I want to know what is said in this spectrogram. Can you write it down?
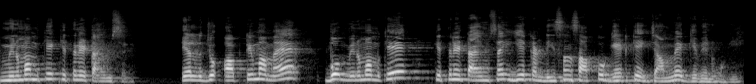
मिनिमम के कितने टाइम से एल जो ऑप्टिमम है, वो मिनिमम के कितने टाइम से ये कंडीशन आपको गेट के एग्ज़ाम में गिवन होगी.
